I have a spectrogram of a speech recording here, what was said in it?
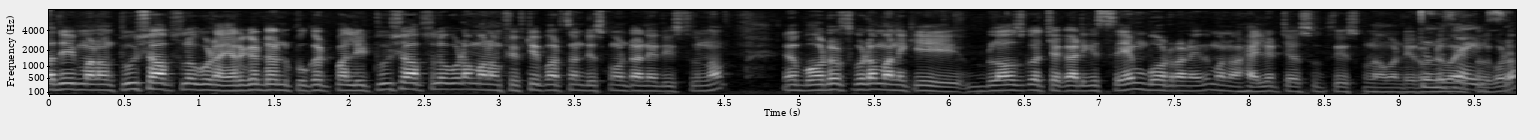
అది మనం టూ షాప్స్లో కూడా ఎర్రగడ్డ and కుకట్పల్లి టూ షాప్స్లో కూడా మనం ఫిఫ్టీ పర్సెంట్ డిస్కౌంట్ అనేది ఇస్తున్నాం. బోర్డర్స్ కూడా మనకి బ్లౌజ్కి వచ్చే కాడికి సేమ్ బోర్డర్ అనేది మనం హైలైట్ చేస్తూ తీసుకున్నామండి రెండు Two వైపులు. కూడా.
